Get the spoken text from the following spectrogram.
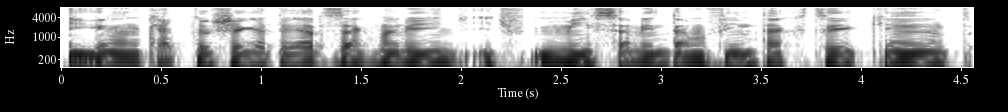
Igen, kettőséget érzek, mert így, így mi szerintem fintech cégként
